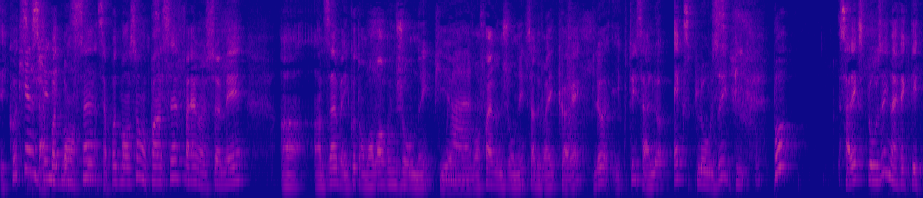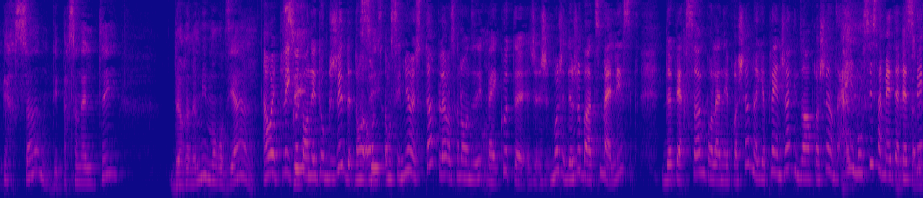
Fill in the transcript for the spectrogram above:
écoute, Quelle ça n'a pas de bon sens, ça n'a pas de bon sens. On pensait faire un sommet en, en disant, ben écoute, on va avoir une journée, puis euh, on va faire une journée, puis ça devrait être correct. Puis là, écoutez, ça l'a explosé, puis pas, ça l'a explosé, mais avec des personnes, des personnalités de renommée mondiale. Ah oui, puis là, écoute, on est obligé de. On, on- c'est- on s'est mis un stop, là, parce qu'on dit, ben écoute, euh, je- moi, j'ai déjà bâti ma liste de personnes pour l'année prochaine. Il y a plein de gens qui nous ont approchés en disant, hey, moi aussi, ça Oui, m'intéresse, Hey,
